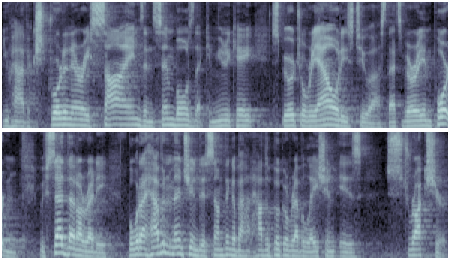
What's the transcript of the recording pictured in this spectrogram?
you have extraordinary signs and symbols that communicate spiritual realities to us. That's very important. We've said that already. But what I haven't mentioned is something about how the book of Revelation is structured.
